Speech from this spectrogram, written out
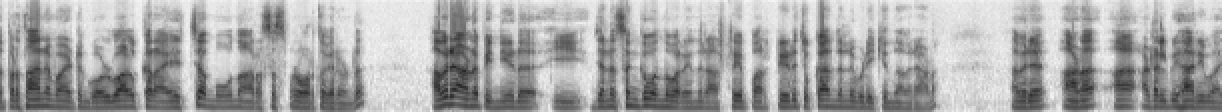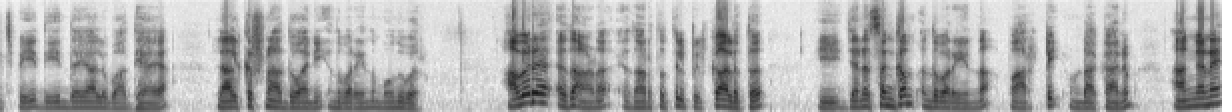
പ്രധാനമായിട്ടും ഗോൾവാൾക്കർ അയച്ച മൂന്ന് ആർ എസ് എസ് പ്രവർത്തകരുണ്ട്. അവരാണ് പിന്നീട് ഈ ജനസംഘം എന്ന് പറയുന്ന രാഷ്ട്രീയ പാർട്ടിയുടെ ചുക്കാൻ തന്നെ പിടിക്കുന്നവരാണ്. അവർ ആണ് ആ അടൽ ബിഹാരി വാജ്പേയി ദീൻ ദയാൽ ഉപാധ്യായ ലാൽകൃഷ്ണ അദ്വാനി എന്ന് പറയുന്ന മൂന്ന് പേർ. അവർ ഇതാണ് യഥാർത്ഥത്തിൽ പിൽക്കാലത്ത് ഈ ജനസംഘം എന്ന് പറയുന്ന പാർട്ടി ഉണ്ടാക്കാനും അങ്ങനെ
